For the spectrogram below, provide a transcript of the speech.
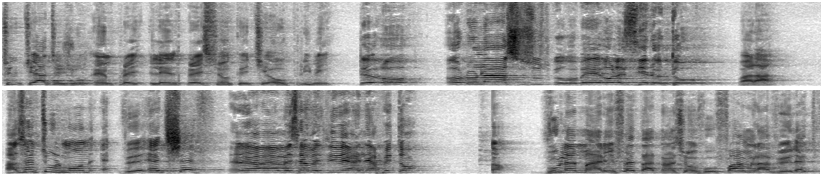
tu, tu as toujours l'impression que tu es opprimé. Voilà. Parce que tout le monde veut être chef. Non, Vous les maris, faites attention. Vos femmes là veulent, être,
